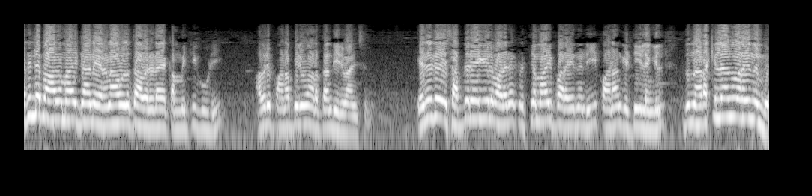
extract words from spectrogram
അതിന്റെ ഭാഗമായിട്ടാണ് എറണാകുളത്ത് അവരുടെ കമ്മിറ്റി കൂടി അവർ പണപ്പിരിവ് നടത്താൻ തീരുമാനിച്ചത്. എന്നിട്ട് ശബ്ദരേഖയിൽ വളരെ കൃത്യമായി പറയുന്നുണ്ട് ഈ പണം കിട്ടിയില്ലെങ്കിൽ ഇത് നടക്കില്ല എന്ന് പറയുന്നുണ്ട്.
